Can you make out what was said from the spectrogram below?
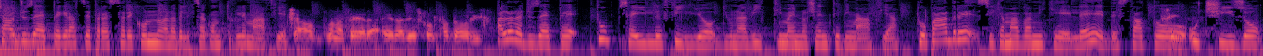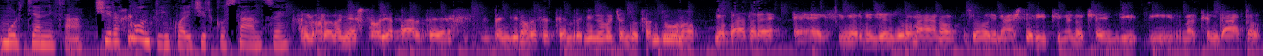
Ciao Giuseppe, grazie per essere con noi alla Bellezza contro le mafie. Ciao, buonasera ai radioascoltatori. Allora Giuseppe, tu sei il figlio di una vittima innocente di mafia. Tuo padre si chiamava Michele ed è stato Sì. ucciso molti anni fa. Ci racconti in quali circostanze? Allora, la mia storia parte il 29 settembre 1981. Mio padre e il signor Vincenzo Romano sono rimaste vittime innocenti di un attentato.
